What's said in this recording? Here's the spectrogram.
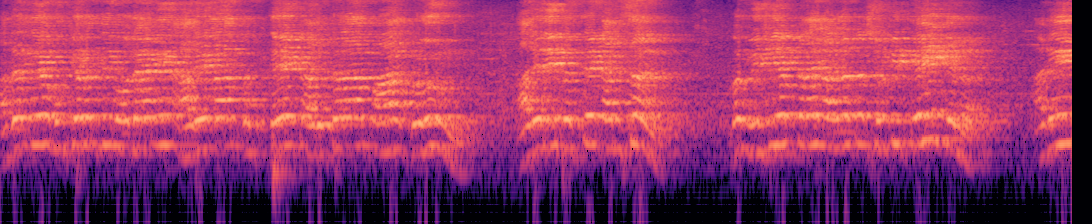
आदरणीय मुख्यमंत्री महोदयांनी आलेला प्रत्येक अडथळा पार करून आलेली प्रत्येक अडचण मग विजयप करायला आलं तर शेवटी तेही केलं. आणि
